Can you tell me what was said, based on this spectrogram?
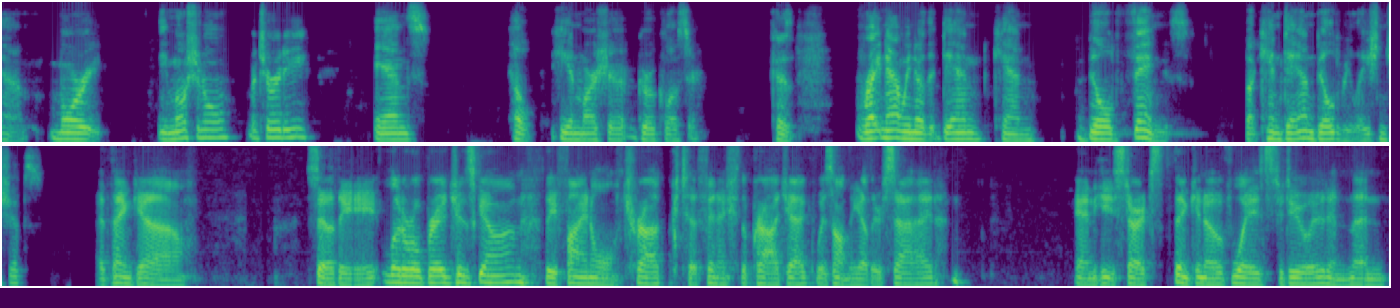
um, more emotional maturity and help he and Marcia grow closer? Because right now we know that Dan can build things, but can Dan build relationships? I think uh so the literal bridge is gone. The final truck to finish the project was on the other side. And he starts thinking of ways to do it and then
